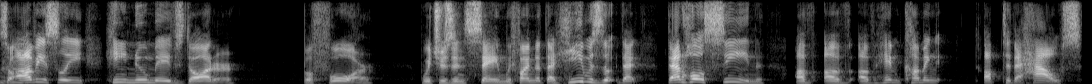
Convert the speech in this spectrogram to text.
so Mm-hmm. obviously he knew Maeve's daughter before, which is insane. We find out that he was the, that that whole scene of of of him coming up to the house.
